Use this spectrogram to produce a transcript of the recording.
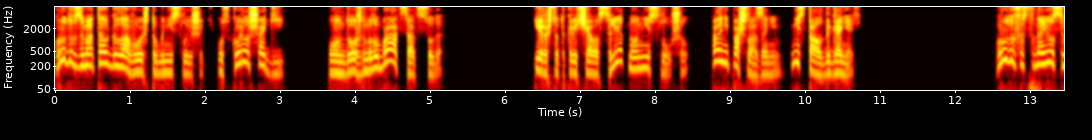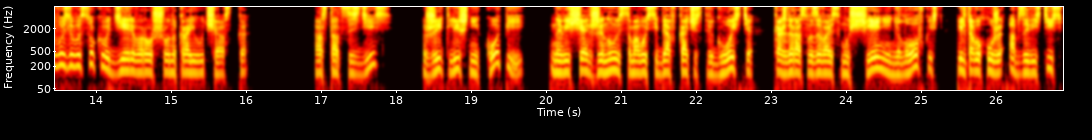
Рудов замотал головой, чтобы не слышать, ускорил шаги. Он должен был убраться отсюда. Ира что-то кричала вслед, но он не слушал. Она не пошла за ним, не стала догонять. Рудов остановился возле высокого дерева, росшего на краю участка. Остаться здесь? Жить лишней копией? Навещать жену и самого себя в качестве гостя, каждый раз вызывая смущение, неловкость, или того хуже, обзавестись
